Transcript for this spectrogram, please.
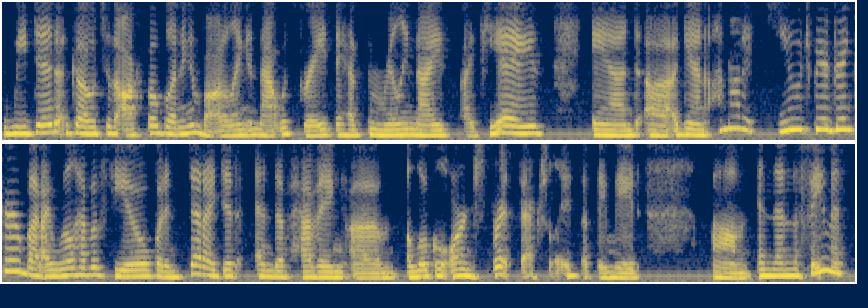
we did go to the Oxbow Blending and Bottling, and that was great. They had some really nice IPAs and uh, again, I'm not a huge beer drinker, but I will have a few. But instead, I did end up having um, a local orange spritz actually that they made. Um, and then the famous,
